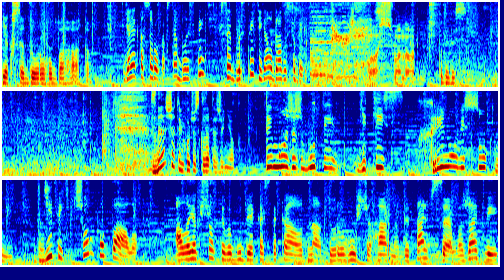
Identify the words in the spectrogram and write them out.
Як все дорого багато. Я як та сорока, все блистить, все блистить, і я одразу сюди. Ось воно. Подивись. Знаєш, що я тобі хочу сказати, Женьок? Ти можеш бути в якійсь хріновій сукні, вдіти в чому попало. Але якщо в тебе буде якась така одна дорогуща, гарна деталь, все, вважай, твій,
